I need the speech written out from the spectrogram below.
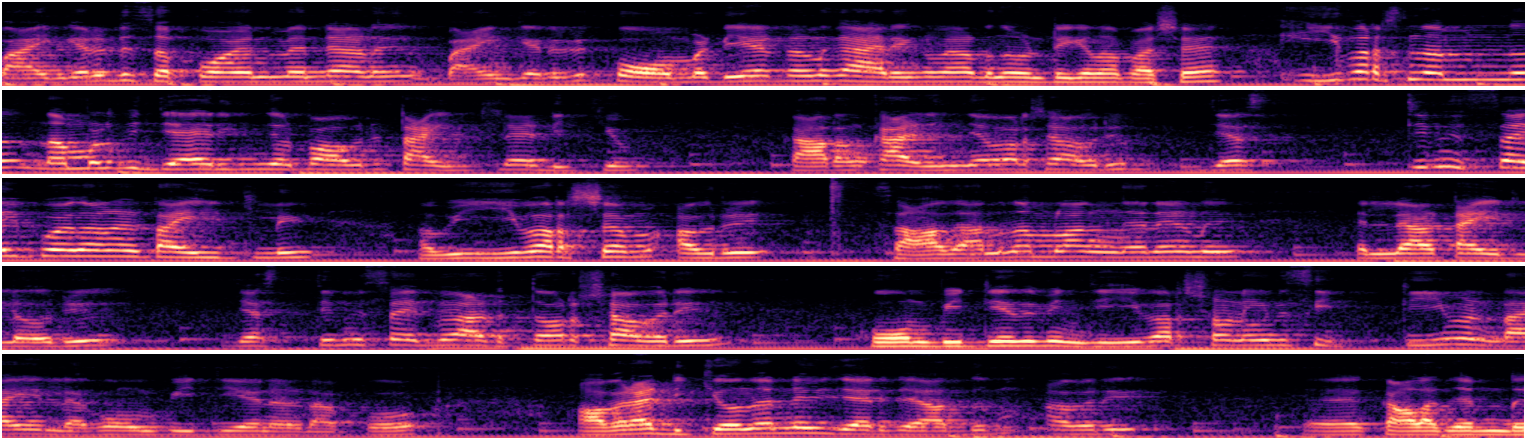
ഭയങ്കര ഡിസപ്പോയിൻമെന്റ് ആണ്. ഭയങ്കര ഒരു കോമഡി ആയിട്ടാണ് കാര്യങ്ങൾ നടന്നുകൊണ്ടിരിക്കുന്നത്. പക്ഷേ ഈ വർഷം നമ്മൾ നമ്മൾ വിചാരിക്കും ചിലപ്പോൾ അവർ ടൈറ്റിൽ അടിക്കും. കാരണം കഴിഞ്ഞ വർഷം അവർ ജസ്റ്റ് മിസ്സായി പോയതാണ് ടൈറ്റിൽ അപ്പോൾ ഈ വർഷം അവർ സാധാരണ നമ്മൾ അങ്ങനെയാണ് എല്ലാ ടൈറ്റിലും ഒരു ജസ്റ്റ് മിസ്സായി പോയി. അടുത്ത വർഷം അവർ കോമ്പീറ്റ് ചെയ്ത് വിൻ ചെയ്യും ഈ വർഷമാണെങ്കിൽ സിറ്റിയും ഉണ്ടായില്ല കോമ്പീറ്റ് ചെയ്യാനായിട്ട്. അപ്പോൾ അവരടിക്കുമെന്ന് തന്നെ വിചാരിച്ചത്. അതും അവർ കളഞ്ഞിട്ടുണ്ട്.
